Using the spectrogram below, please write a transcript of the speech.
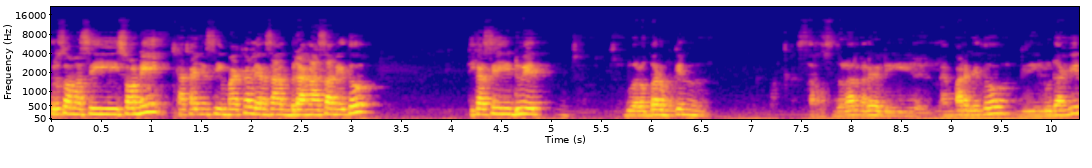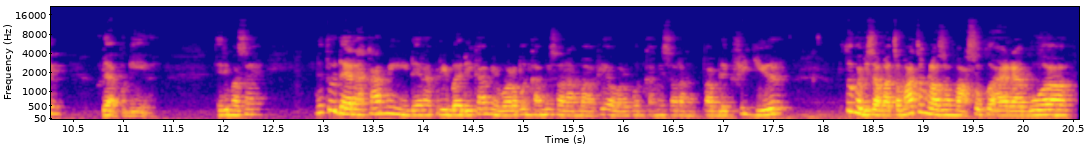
terus sama si Sony kakaknya si Michael yang sangat berangasan itu dikasih duit. Dua lembar mungkin 100 dolar kali ya dilempar gitu diludahin udah pergi. Jadi maksudnya ini tuh daerah kami daerah pribadi kami. Walaupun kami seorang mafia walaupun kami seorang public figure itu nggak bisa macam-macam. Langsung masuk ke area gua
